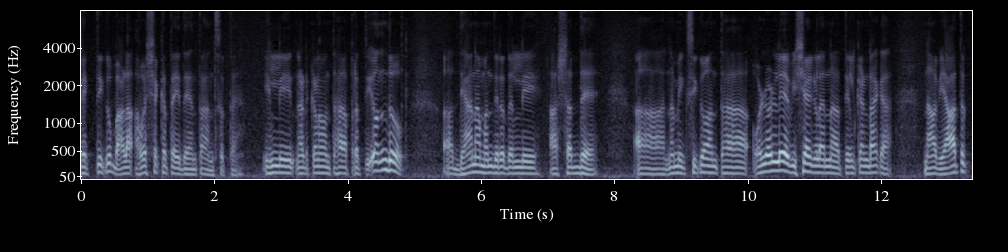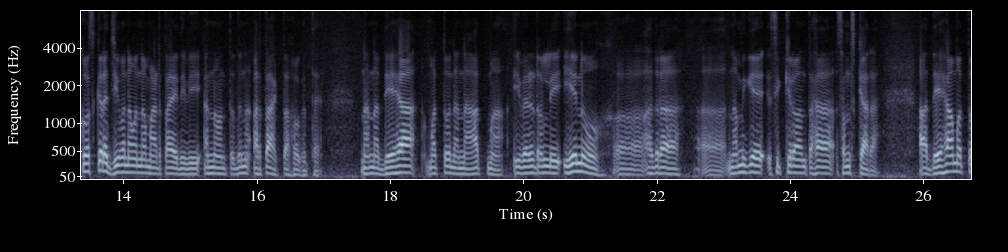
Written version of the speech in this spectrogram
ವ್ಯಕ್ತಿಗೂ ಭಾಳ ಅವಶ್ಯಕತೆ ಇದೆ ಅಂತ ಅನಿಸುತ್ತೆ. ಇಲ್ಲಿ ನಡ್ಕೊಳ್ಳುವಂತಹ ಪ್ರತಿಯೊಂದು ಧ್ಯಾನ ಮಂದಿರದಲ್ಲಿ ಆ ಶ್ರದ್ಧೆ ನಮಗೆ ಸಿಗುವಂತಹ ಒಳ್ಳೊಳ್ಳೆಯ ವಿಷಯಗಳನ್ನು ತಿಳ್ಕೊಂಡಾಗ ನಾವು ಯಾತಕ್ಕೋಸ್ಕರ ಜೀವನವನ್ನು ಮಾಡ್ತಾ ಇದ್ದೀವಿ ಅನ್ನೋವಂಥದ್ದನ್ನು ಅರ್ಥ ಆಗ್ತಾ ಹೋಗುತ್ತೆ. ನನ್ನ ದೇಹ ಮತ್ತು ನನ್ನ ಆತ್ಮ ಇವೆರಡರಲ್ಲಿ ಏನು ಅದರ ನಮಗೆ ಸಿಕ್ಕಿರುವಂತಹ ಸಂಸ್ಕಾರ? ಆ ದೇಹ ಮತ್ತು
